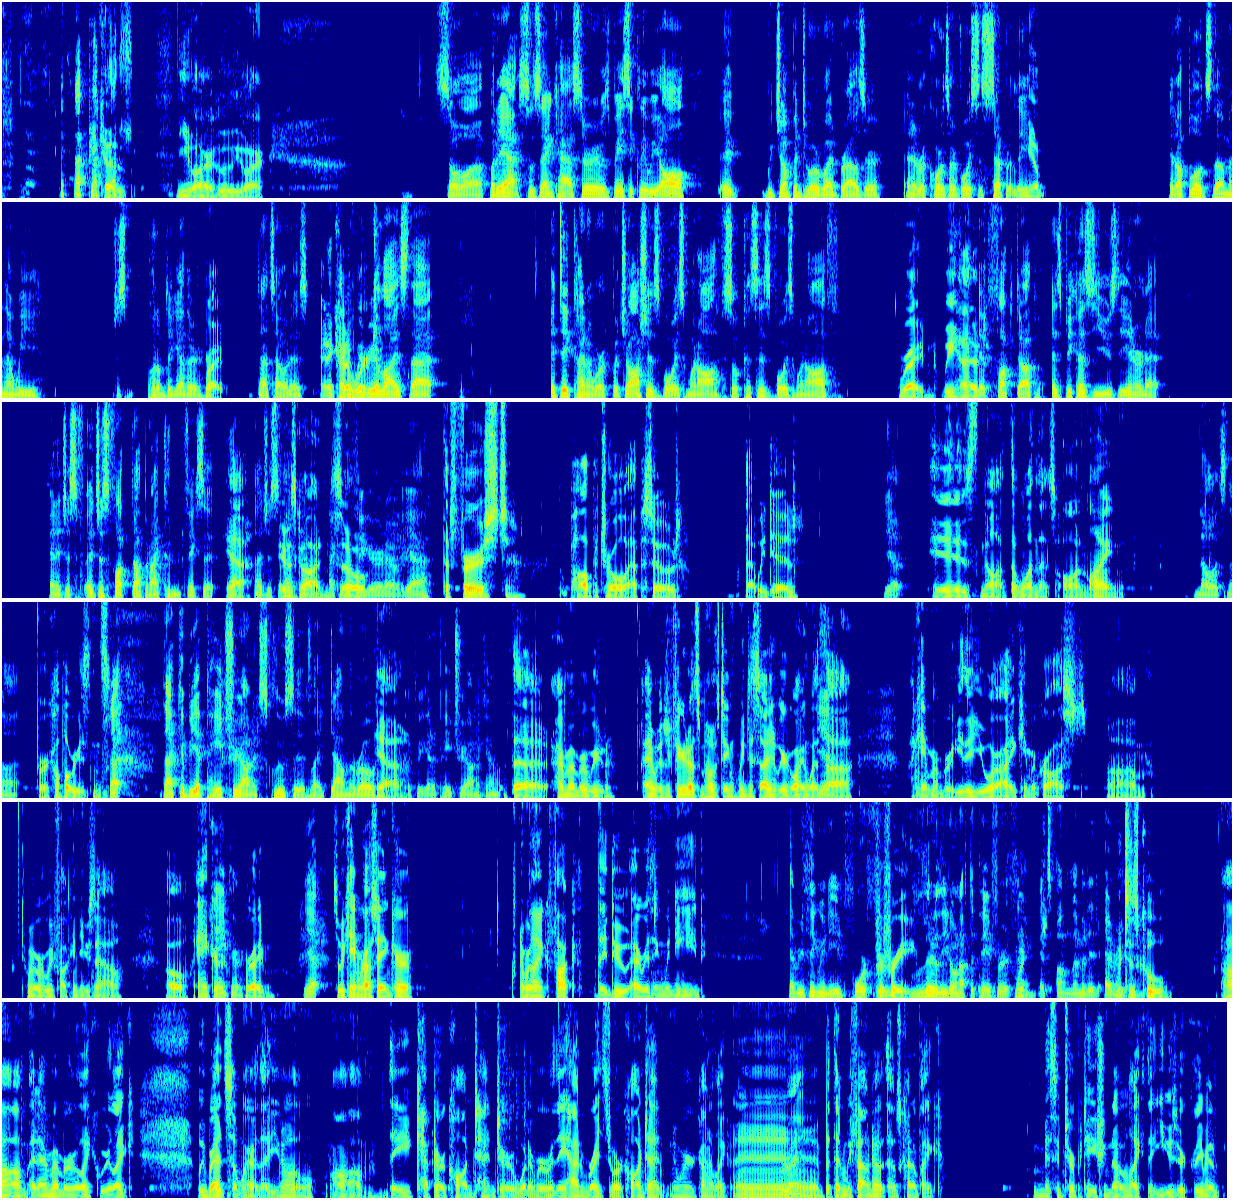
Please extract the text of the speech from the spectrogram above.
because you are who you are. So, uh, but yeah, so Zencastr. It was basically we all it we jump into a web browser and it records our voices separately. Yep. It uploads them and then we just put them together. Right. That's how it is. And it kind of But worked. We realized that it did kind of work, but Josh's voice went off. So, because his voice went off, Right. We had it fucked up. It's because you use the internet, and it just it just fucked up, and I couldn't fix it. yeah. I just It I was gone, I couldn't so- figure it out. Yeah, The first Paw Patrol episode that we did yep. is not the one that's online No, it's not. for a couple of reasons. That that could be a Patreon exclusive, like down the road. Yeah. If we get a Patreon account. The I remember we anyways, we figured out some hosting. We decided we were going with Yeah. uh I can't remember either you or I came across um whoever we fucking use now. Oh, Anchor. Anchor. Right. yeah So we came across Anchor and we're like, fuck, they do everything we need. Everything we need for free. For free. Literally, don't have to pay for a thing. Which- it's unlimited. Everything. which is cool. Um, and I remember like we were like, we read somewhere that you know, um, they kept our content or whatever, or they had rights to our content, and we were kind of like, eh. But then we found out that was kind of like misinterpretation of like the user agreement.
